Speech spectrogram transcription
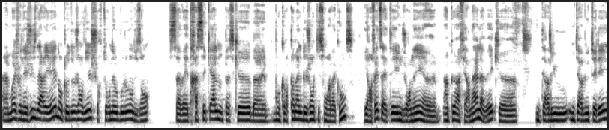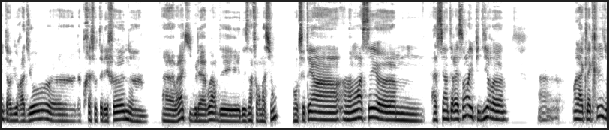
Euh, moi, je venais juste d'arriver, donc le 2 janvier, je suis retourné au boulot en disant ça va être assez calme parce que bah, encore pas mal de gens qui sont en vacances. Et en fait, ça a été une journée euh, un peu infernale avec euh, interview, interview télé, interview radio, euh, la presse au téléphone, voilà, qui voulait avoir des, informations. Donc c'était un, un, moment assez assez intéressant et puis dire voilà que la crise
